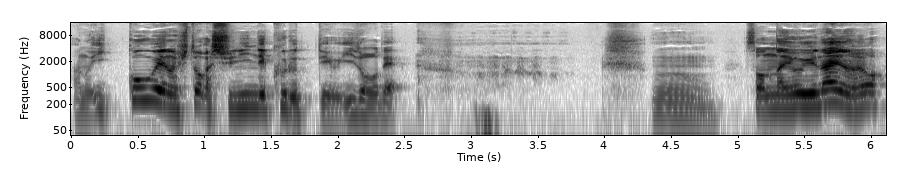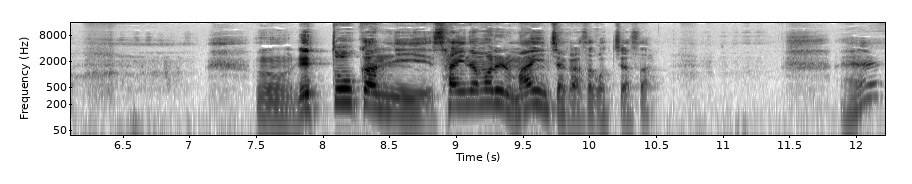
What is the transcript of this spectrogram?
あの、一個上の人が主任で来るっていう移動で。うん、そんな余裕ないのよ。うん、劣等感に苛まれる毎日だからさ、こっちはさ。え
